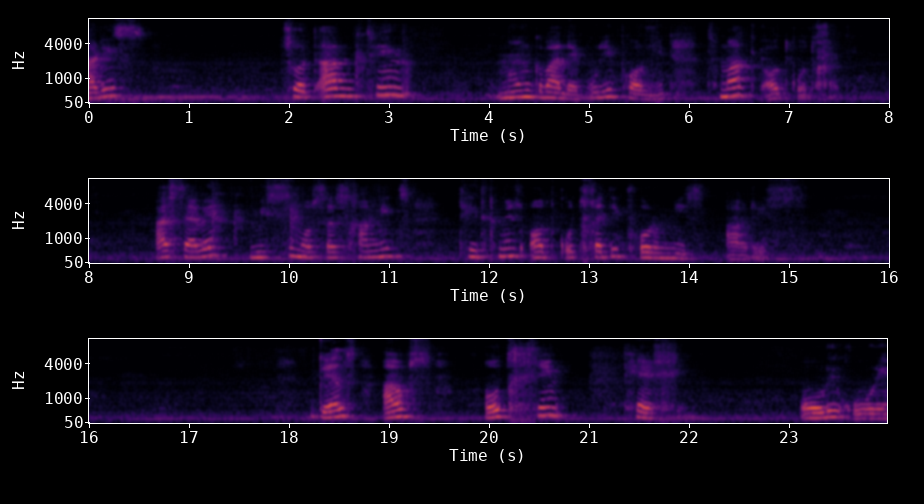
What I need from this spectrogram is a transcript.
არის ცოტა თინ მომგვალებული ფორმით, თმა ოთხკუთხედი. ასევე მისი მოსასხამიც თითქმის ოთხკუთხედი ფორმის არის. გელს აქვს ოთხი ფეხი, ორი ყური,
